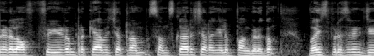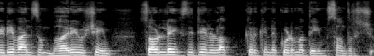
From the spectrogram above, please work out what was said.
മെഡൽ ഓഫ് ഫ്രീഡം പ്രഖ്യാപിച്ച ട്രംപ് സംസ്കാര ചടങ്ങിലും പങ്കെടുക്കും. വൈസ് പ്രസിഡന്റ് ജെ ഡി വാൻസും ഭാര്യ ഉഷയും സോൾട്ട് ലേക്ക് സിറ്റിയിലുള്ള കിർക്കിന്റെ കുടുംബത്തെയും സന്ദർശിച്ചു.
